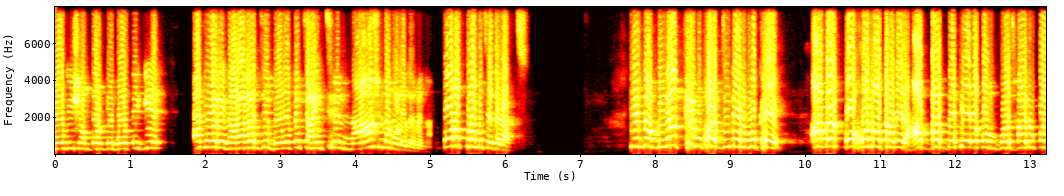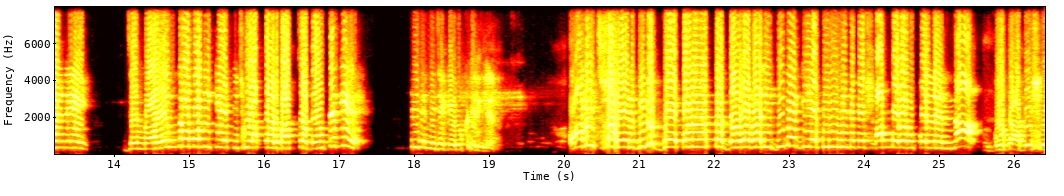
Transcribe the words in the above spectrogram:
যোগী সম্পর্কে বলতে গিয়ে, একেবারে গালাগাল যে বেরোতে চাইছেন না, সেটা বলা যাবে না। কোনো ক্রমে চেতে রাখছে। কিন্তু মীনাক্ষী মুখার্জিদের মুখে আমরা কখনো তাদের হাবভাব দেখে এরকম বোঝার উপায় নেই যে নরেন্দ্র মোদীকে কিছু একটার বাচ্চা বলতে গিয়ে তিনি নিজেকে রুখে দিলেন। অমিত শাহের বিরুদ্ধে কোন একটা গালাগালি দিতে গিয়ে তিনি নিজেকে সম্বরণ করলেন না। গোটা দেশে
